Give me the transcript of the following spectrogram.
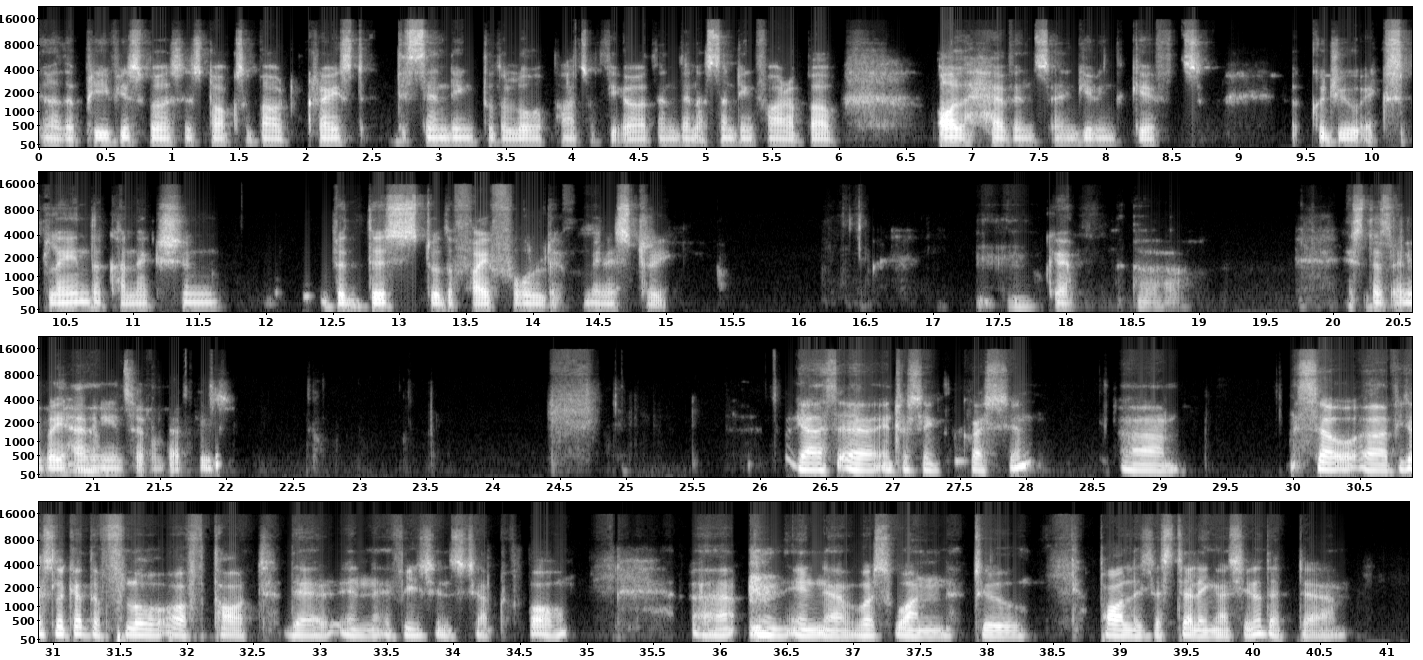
Uh, the previous verses talks about Christ descending to the lower parts of the earth and then ascending far above all heavens and giving the gifts. Could you explain the connection with this to the fivefold ministry? Mhm. Okay. Uh, is, does anybody have any insight on that, please? Yeah, that's an interesting question. Um, so uh, if you just look at the flow of thought there in Ephesians chapter 4, uh, in uh, verse 1 to Paul is just telling us, you know, that uh,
